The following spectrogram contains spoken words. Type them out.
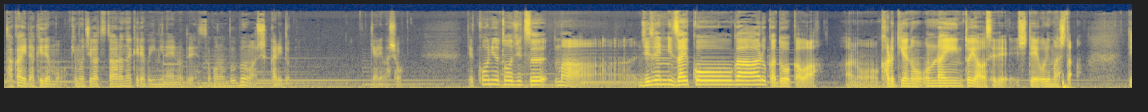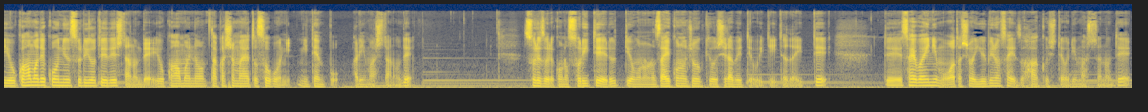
高いだけでも気持ちが伝わらなければ意味ないのでそこの部分はしっかりとやりましょう。で購入当日まあ事前に在庫があるかどうかはあのカルティアのオンライン問い合わせでしておりました。で、横浜で購入する予定でしたので、横浜の高島屋とそごうに2店舗ありましたので、それぞれこのソリテールっていうものの在庫の状況を調べておいていただいて、で、幸いにも私は指のサイズを把握しておりましたので、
